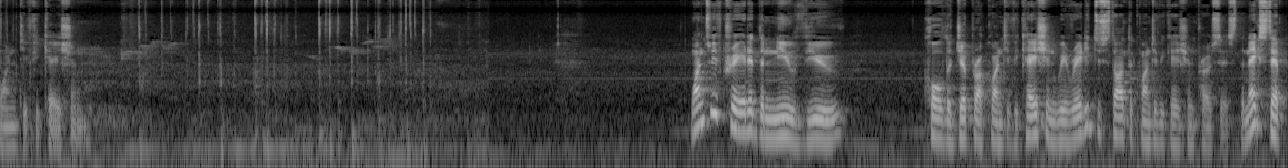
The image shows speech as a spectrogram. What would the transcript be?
quantification. Once we've created the new view called the Gyproc quantification, we're ready to start the quantification process. The next step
